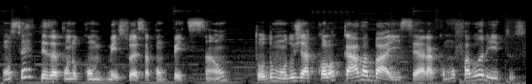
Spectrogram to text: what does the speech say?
Com certeza, quando começou essa competição, todo mundo já colocava Bahia e Ceará como favoritos.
